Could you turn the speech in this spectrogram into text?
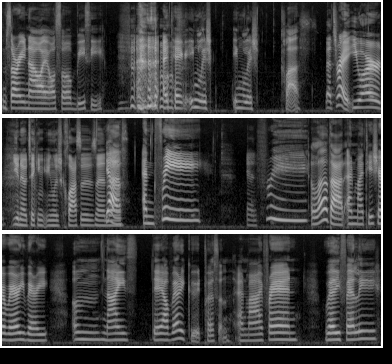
I'm sorry. Now I also busy. I take English English class. That's right. You are, you know, taking English classes and uh, Yes, and free. And free. I love that. And my teacher very very um nice. They are very good person. And my friend very friendly,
